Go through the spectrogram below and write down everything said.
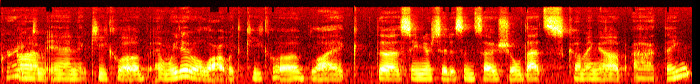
great. I'm in Key Club, and we do a lot with Key Club, like the Senior Citizen Social. That's coming up, I think,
